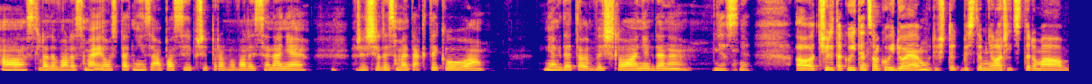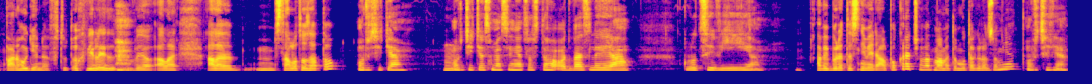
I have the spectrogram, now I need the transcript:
a sledovali jsme i ostatní zápasy, připravovali se na ně, řešili jsme taktiku a někde to vyšlo a někde ne. Jasně. A čili takový ten celkový dojem, když teď byste měla říct, jste doma pár hodin v tuto chvíli, ale, ale mm, stálo to za to? Určitě. Hmm. Určitě jsme si něco z toho odvezli a kluci ví. A... a vy budete s nimi dál pokračovat? Máme tomu tak rozumět? Určitě.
